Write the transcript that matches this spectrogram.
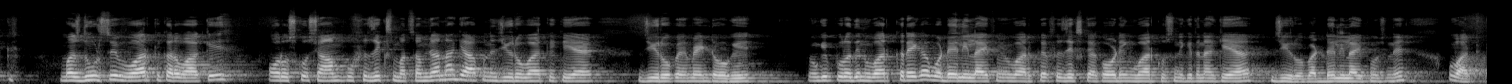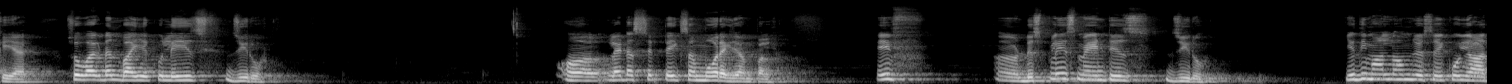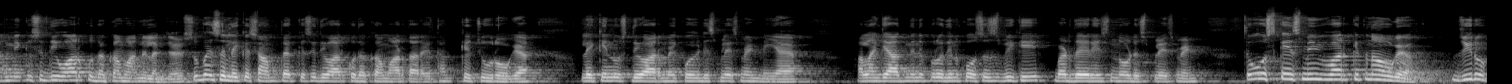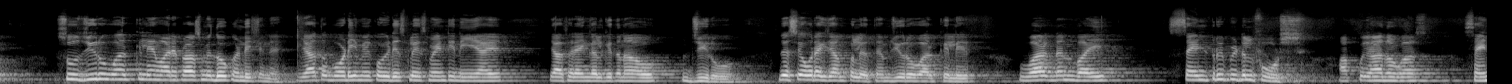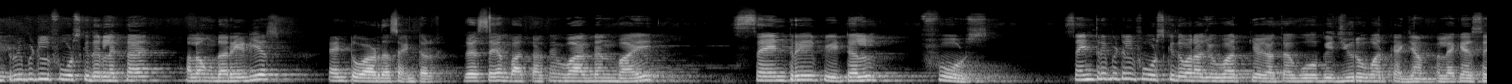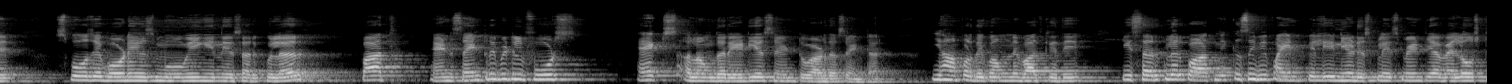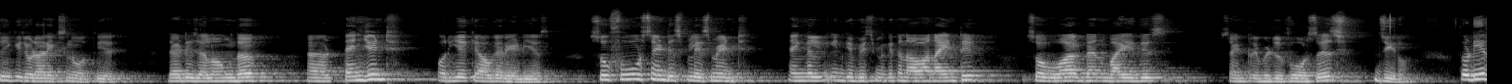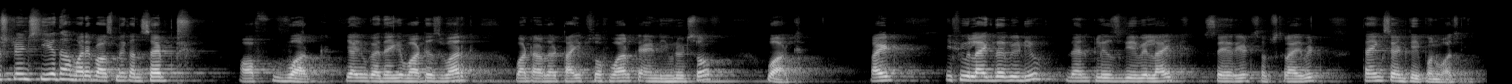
मज़दूर से वर्क करवा के और उसको शाम को फिज़िक्स मत समझाना कि आपने ज़ीरो वर्क किया है ज़ीरो पेमेंट होगी। क्योंकि पूरा दिन वर्क करेगा, वो डेली लाइफ में वर्क फिज़िक्स के अकॉर्डिंग वर्क उसने कितना किया है? ज़ीरो बट डेली लाइफ में उसने वर्क किया है। So work done by equal is zero और let us take some more example if displacement is zero यदि मान लो हम जैसे कोई आदमी किसी दीवार को धक्का मारने लग जाए, सुबह से लेकर शाम तक किसी दीवार को धक्का मारता रहे, थक के चूर हो गया, लेकिन उस दीवार में कोई डिस्प्लेसमेंट नहीं आया। हालाँकि आदमी ने पूरे दिन कोशिश भी की but there is no displacement तो उस केस में भी वर्क कितना हो गया? ज़ीरो सो ज़ीरो वर्क के लिए हमारे पास में दो कंडीशन है। या तो बॉडी में कोई डिस्प्लेसमेंट ही नहीं आए, या फिर एंगल कितना हो? ज़ीरो हो जैसे और एग्ज़ाम्पल लेते हैं हम ज़ीरो वर्क के लिए। Work done by centripetal force आपको याद होगा सेंट्रीपिटल फोर्स किधर लगता है? Along the radius and toward the centre जैसे हम बात करते हैं work done by centripetal force centripetal force के द्वारा जो वर्क किया जाता है, वो भी ज़ीरो वर्क का एग्ज़ाम्पल है। कैसे? Suppose a body is moving in a circular path and centripetal force acts along the radius and toward the centre यहाँ पर देखो, हमने बात की थी कि सर्कुलर पाथ में किसी भी पॉइंट पे लीनियर डिस्प्लेसमेंट या वेलोसिटी की जो डायरेक्शन होती है that is along the tangent और ये क्या हो गया radius so force and displacement angle इनके बीच में कितना हुआ? 90 so work done by this centripetal force is zero तो डियर स्टूडेंट्स ये था हमारे पास में कंसेप्ट ऑफ़ वर्क या यूँ कह देंगे कि what is work what are the types of work and units of work right if you like the video then please give a like share it subscribe it thanks and keep on watching.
